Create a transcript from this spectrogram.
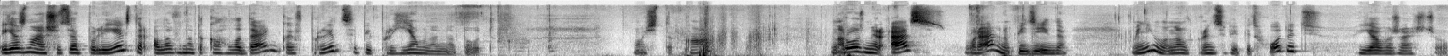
Я знаю, що це полієстер, але вона така гладенька і, в принципі, приємна на дотик. Ось така. На розмір S реально підійде. Мені вона, в принципі, підходить. Я вважаю, що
